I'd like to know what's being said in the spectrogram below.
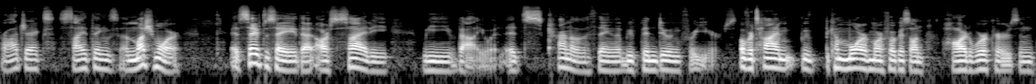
projects, side things, and much more. It's safe to say that our society, we value it. It's kind of a thing that we've been doing for years. Over time, we've become more and more focused on hard workers and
